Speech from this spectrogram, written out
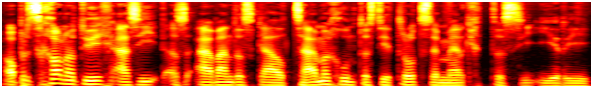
aber es kann natürlich auch sein also auch wenn das Geld zusammenkommt dass die trotzdem merken dass sie ihre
